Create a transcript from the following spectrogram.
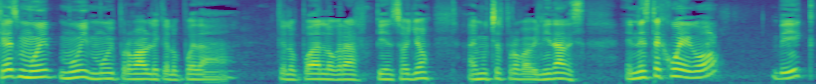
que es muy muy muy probable que lo pueda que lo pueda lograr, pienso yo. Hay muchas probabilidades. En este juego Vic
